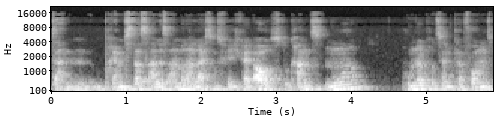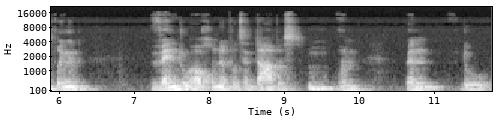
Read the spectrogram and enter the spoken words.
dann bremst das alles andere an Leistungsfähigkeit aus. Du kannst nur 100% Performance bringen, wenn du auch 100% da bist. Mhm. Und wenn du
